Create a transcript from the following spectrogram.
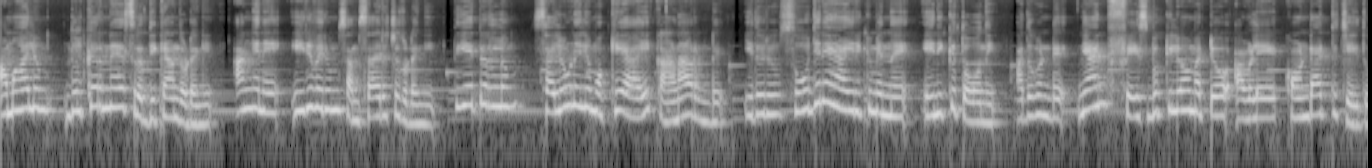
അമാലും ദുൽഖറിനെ ശ്രദ്ധിക്കാൻ തുടങ്ങി. അങ്ങനെ ഇരുവരും സംസാരിച്ചു തുടങ്ങി. തിയേറ്ററിലും സലൂണിലും സലൂണിലുമൊക്കെയായി കാണാറുണ്ട്. ഇതൊരു സൂചനയായിരിക്കുമെന്ന് എനിക്ക് തോന്നി. അതുകൊണ്ട് ഞാൻ ഫേസ്ബുക്കിലോ മറ്റോ അവളെ കോണ്ടാക്ട് ചെയ്തു.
